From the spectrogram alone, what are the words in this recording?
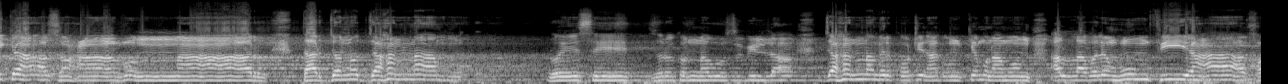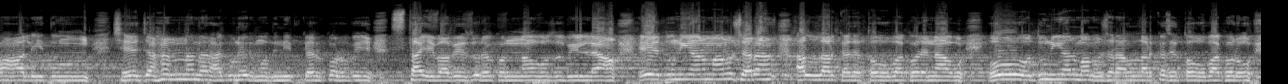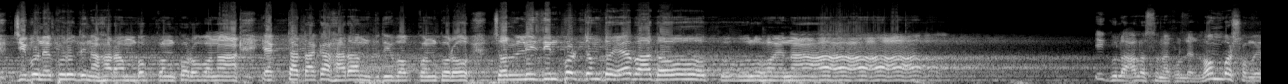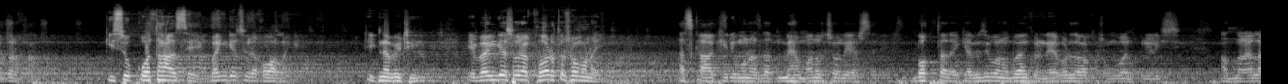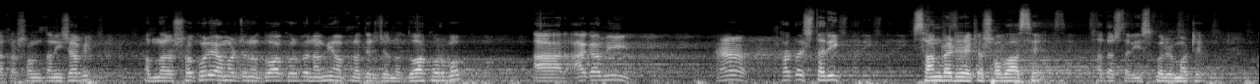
ইকা আসহাবুন নার তার জন্য জাহান্নাম রয়েছে। জাহান নামের কঠিন আগুন কেমন আমন? আল্লাহ বলে হুম খালিদুন। সে জাহান নামের আগুনের মধ্যে নিৎকার করবে। স্থায়ীভাবে নবুজবিল্লা এ দুনিয়ার মানুষেরা আল্লাহর কাছে তওবা করে নাও। ও দুনিয়ার মানুষেরা আল্লাহর কাছে তওবা করো। জীবনে কোনোদিন হারাম বক্ষণ করব না। একটা টাকা হারাম যদি বক্ষণ করো, চল্লিশ দিন পর্যন্ত এবাদত কবুল হয় না। এগুলো আলোচনা করলে লম্বা সময়ের দরকার। কিছু কথা আছে ব্যাঙ্গে চুরা খাওয়া লাগে। ঠিক না বেঠি? এই ব্যাঙ্গে চুরা খাওয়ার তো সময় নাই। আজকে আখিরি মোনাজাত মেহমানও চলে আসছে। বক্তা রেখে আমি জীবন বয়ান করি এবার সময় বয়ান করে নিচ্ছি। আপনার এলাকার সন্তান হিসাবে আপনারা সকলে আমার জন্য দোয়া করবেন, আমি আপনাদের জন্য দোয়া করব। আর আগামী হ্যাঁ সাতাশ তারিখ সানরাইডের একটা সভা আছে। সাতাশ তারিখ স্কুলের মাঠে।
